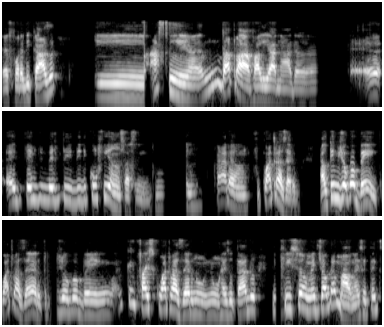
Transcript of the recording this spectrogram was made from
é, fora de casa. E assim, é, não dá para avaliar nada. É, é em termos de, mesmo de, de, de, confiança, assim. Cara, 4 a 0 Aí o time jogou bem, 4 a 0 jogou bem. Quem faz 4 a 0 num, num resultado dificilmente joga mal, né? Você tem que,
